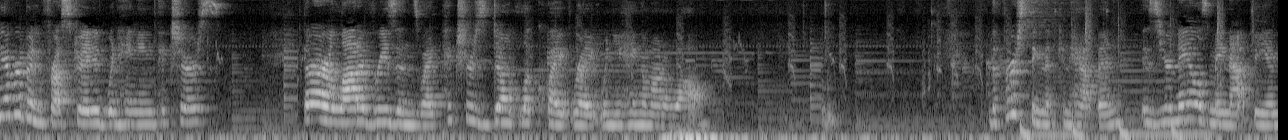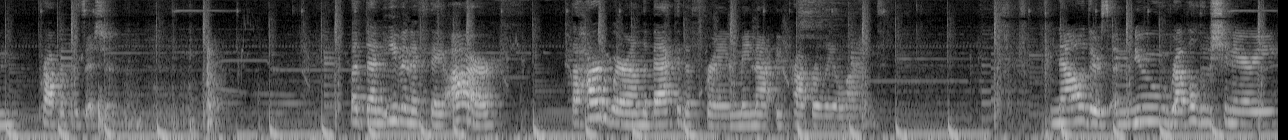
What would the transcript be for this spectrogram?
you ever been frustrated when hanging pictures? There are a lot of reasons why pictures don't look quite right when you hang them on a wall. The first thing that can happen is your nails may not be in proper position. But then even if they are, the hardware on the back of the frame may not be properly aligned. Now there's a new revolutionary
